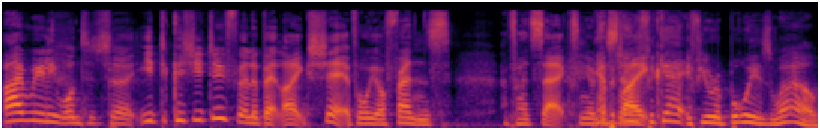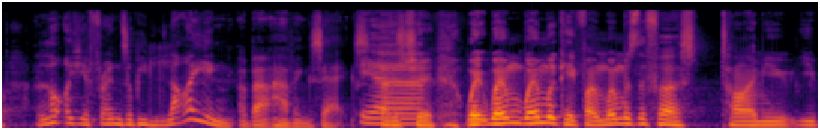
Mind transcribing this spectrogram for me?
I really wanted to, because you, do feel a bit like shit if all your friends have had sex and you're Yeah, but just don't like, forget, if you're a boy as well, a lot of your friends will be lying about having sex. yeah, That is true. Wait, when when okay, fine. When was the first time you you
